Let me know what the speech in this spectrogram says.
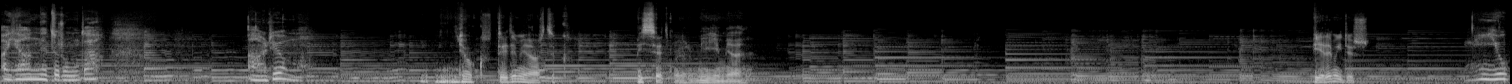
Ayağın ne durumda? Ağrıyor mu? Yok dedim ya artık. Hissetmiyorum. iyiyim yani. Bir yere mi gidiyorsun? Yok.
